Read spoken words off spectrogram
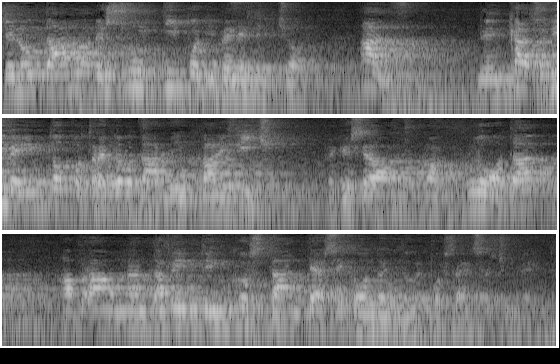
che non danno nessun tipo di beneficio, anzi nel caso di vento potrebbero dare dei malefici, perché se la ruota avrà un andamento incostante a seconda di dove possa esserci il vento.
